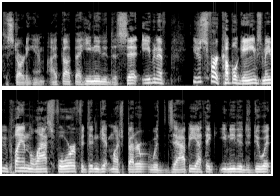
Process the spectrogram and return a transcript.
to starting him. I thought that he needed to sit, even if just for a couple games, maybe play him the last four. If it didn't get much better with Zappe, I think you needed to do it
